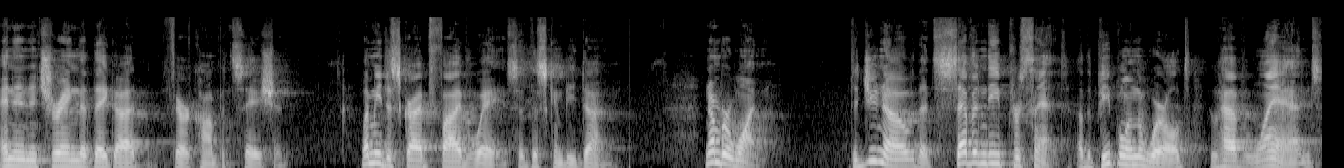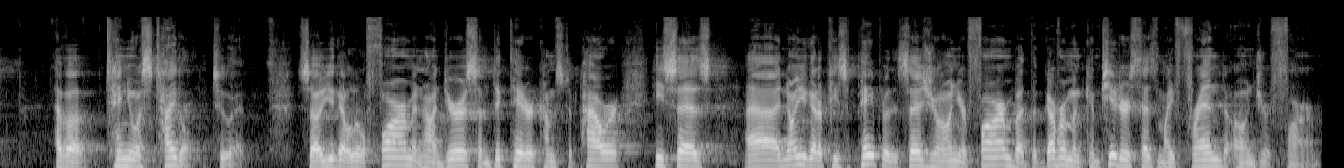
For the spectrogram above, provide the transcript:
and in ensuring that they got fair compensation. Let me describe five ways that this can be done. Number one, did you know that 70% of the people in the world who have land have a tenuous title to it? So you got a little farm in Honduras, some dictator comes to power. He says, Uh, I know you got a piece of paper that says you own your farm, but the government computer says my friend owns your farm.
